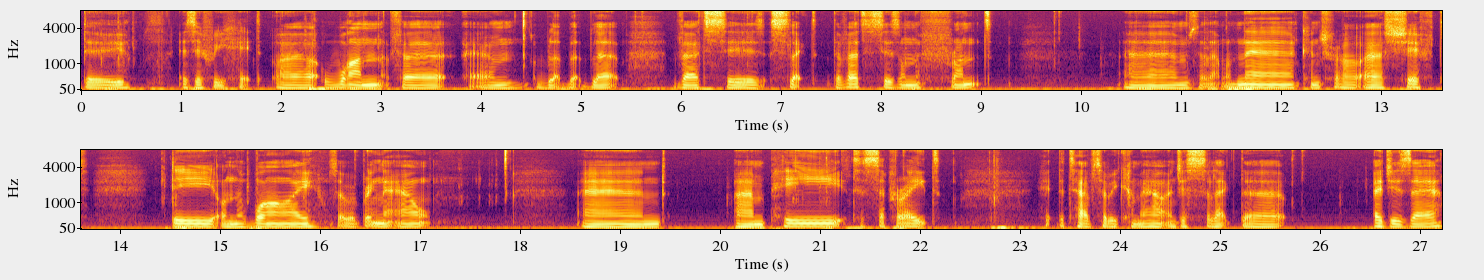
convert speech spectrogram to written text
do is if we hit uh, one for um, blurb blurb vertices select the vertices on the front um, so that one there control uh, shift D on the Y so we'll bring that out. And um, P to separate hit the tab so we come out and just select the edges there.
